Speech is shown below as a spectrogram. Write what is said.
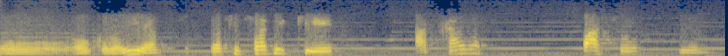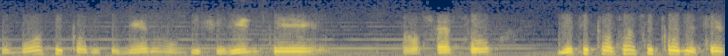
ou oncologia, já se sabe que a cada passo do tumor se pode ter um diferente processo e esse processo pode ser,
